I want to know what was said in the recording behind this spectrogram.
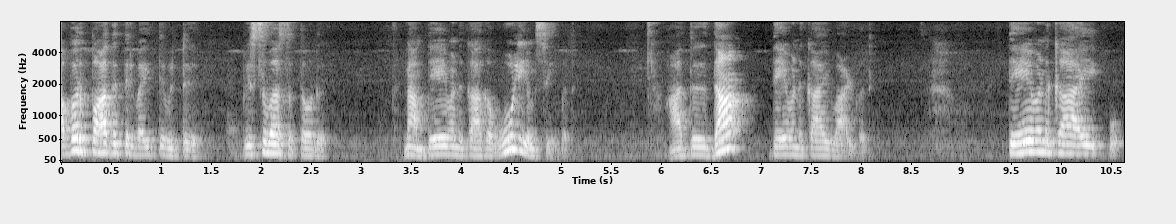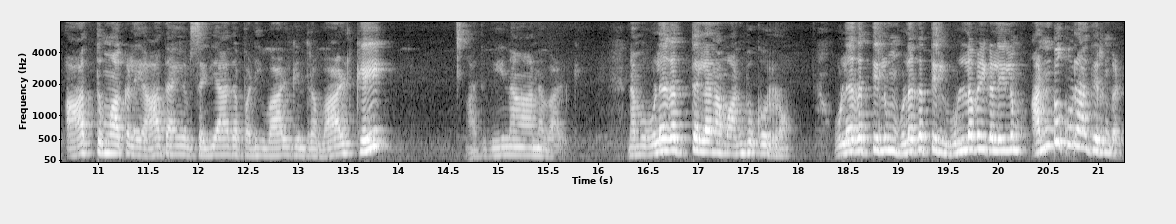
அவர் பாதத்தில் வைத்துவிட்டு விசுவாசத்தோடு நாம் தேவனுக்காக ஊழியம் செய்வது. அதுதான் தேவனுக்காய் வாழ்வது. தேவனுக்காய் ஆத்துமாக்களை ஆதாயம் செய்யாதபடி வாழ்கின்ற வாழ்க்கை அது வீணான வாழ்க்கை. நம்ம உலகத்தில் நம்ம அன்பு கூறுறோம் உலகத்திலும் உலகத்தில் உள்ளவைகளிலும் அன்பு கூறாதிருங்கள்.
